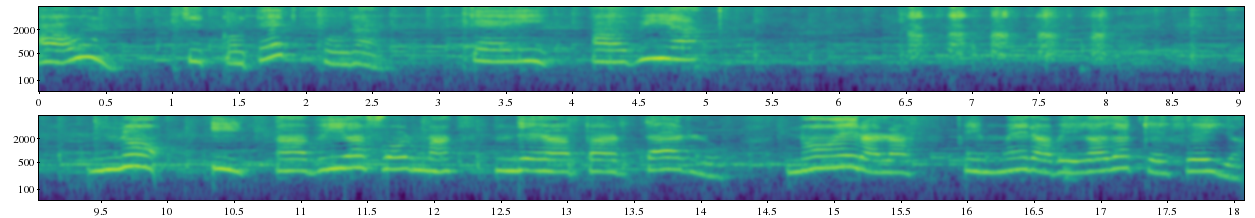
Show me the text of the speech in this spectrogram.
a un xicotet forat que havia no hi havia forma d'apartar-lo. No era la primera vegada que feia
